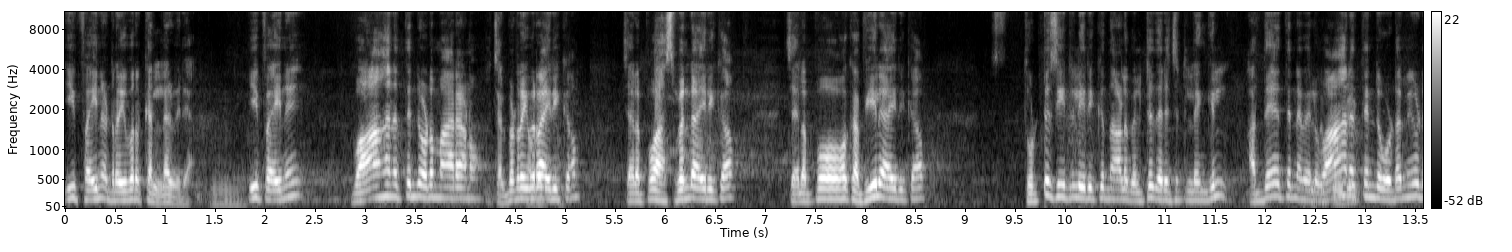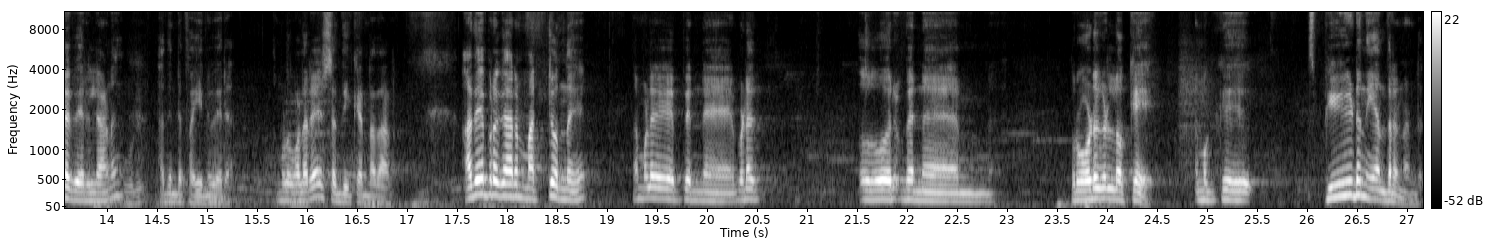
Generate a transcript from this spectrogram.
ഈ ഫൈന് ഡ്രൈവർക്കല്ല വരിക. ഈ ഫൈന് വാഹനത്തിന്റെ ഉടമ ആരാണോ ചിലപ്പോൾ ഡ്രൈവറായിരിക്കാം ചിലപ്പോൾ ഹസ്ബൻഡായിരിക്കാം ചിലപ്പോൾ കഫീലായിരിക്കാം. തൊട്ട് സീറ്റിൽ ഇരിക്കുന്ന ആൾ ബെൽറ്റ് ധരിച്ചിട്ടില്ലെങ്കിൽ അദ്ദേഹത്തിന്റെ പേരിൽ വാഹനത്തിന്റെ ഉടമയുടെ പേരിലാണ് അതിന്റെ ഫൈൻ വരിക. നമ്മൾ വളരെ ശ്രദ്ധിക്കേണ്ടതാണ്. അതേപ്രകാരം മറ്റൊന്ന് നമ്മൾ പിന്നെ ഇവിടെ പിന്നെ റോഡുകളിലൊക്കെ നമുക്ക് സ്പീഡ് നിയന്ത്രണമുണ്ട്.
